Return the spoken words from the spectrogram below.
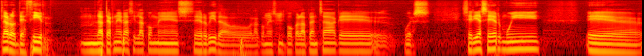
claro, decir mm, la ternera si la comes hervida o la comes un poco a la plancha, que pues sería ser muy... Eh,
